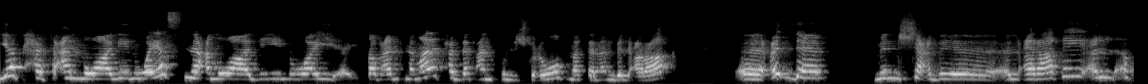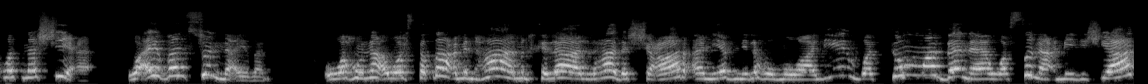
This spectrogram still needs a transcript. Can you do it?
يبحث عن موالين ويصنع موالين وي... طبعا إحنا ما نتحدث عن كل الشعوب مثلا بالعراق. عدة من الشعب العراقي اخوتنا الشيعة وأيضا سنة أيضا. وهنا واستطاع منها من خلال هذا الشعار أن يبني له موالين وثم بنى وصنع ميليشيات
